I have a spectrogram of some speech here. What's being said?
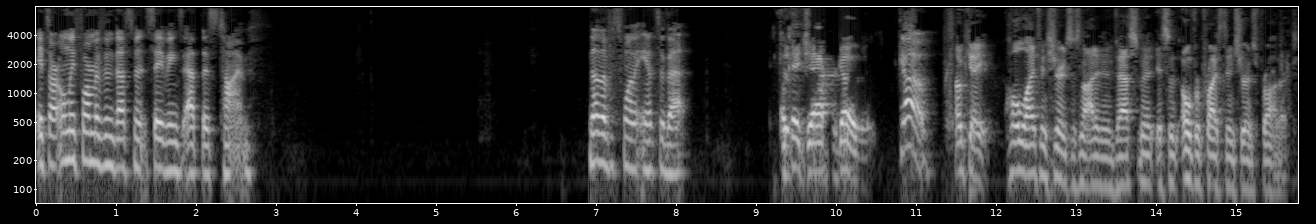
It's our only form of investment savings at this time. None of us want to answer that. Okay, Jack, go. Go. Okay, whole life insurance is not an investment. It's an overpriced insurance product.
